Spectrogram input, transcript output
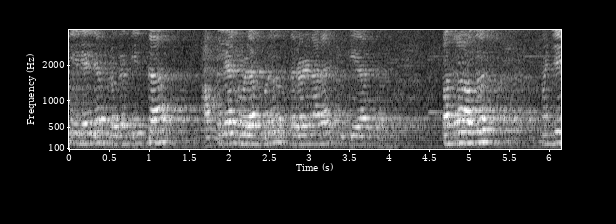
केलेल्या प्रगतीचा आपल्या डोळ्यापुढं तरळणारा इतिहास आहे. पंधरा ऑगस्ट म्हणजे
